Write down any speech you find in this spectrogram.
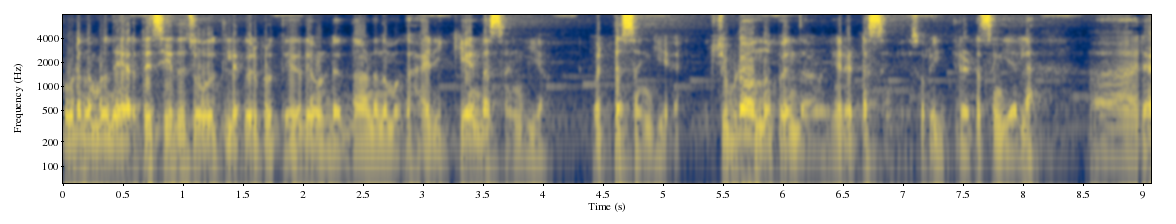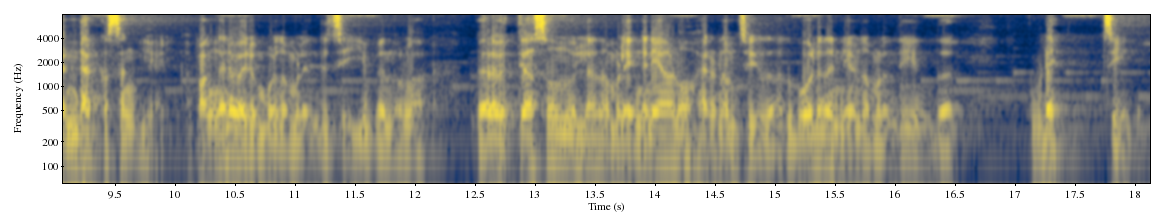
ഇവിടെ നമ്മൾ നേരത്തെ ചെയ്ത ചോദ്യത്തിലൊക്കെ ഒരു പ്രത്യേകതയുണ്ട്. എന്താണ്? നമുക്ക് ഹരിക്കേണ്ട സംഖ്യ ഒറ്റ സംഖ്യ. പക്ഷെ ഇവിടെ വന്നപ്പോൾ എന്താണ്? ഇരട്ട സംഖ്യ സോറി ഇരട്ട സംഖ്യ അല്ല രണ്ടക്ക സംഖ്യയായി. അപ്പം അങ്ങനെ വരുമ്പോൾ നമ്മൾ എന്ത് ചെയ്യും എന്നുള്ള വേറെ വ്യത്യാസമൊന്നുമില്ല. നമ്മൾ എങ്ങനെയാണോ ഹരണം ചെയ്തത് അതുപോലെ തന്നെയാണ് നമ്മൾ എന്ത് ചെയ്യുന്നത്? ഇവിടെ ചെയ്യുന്നത്.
